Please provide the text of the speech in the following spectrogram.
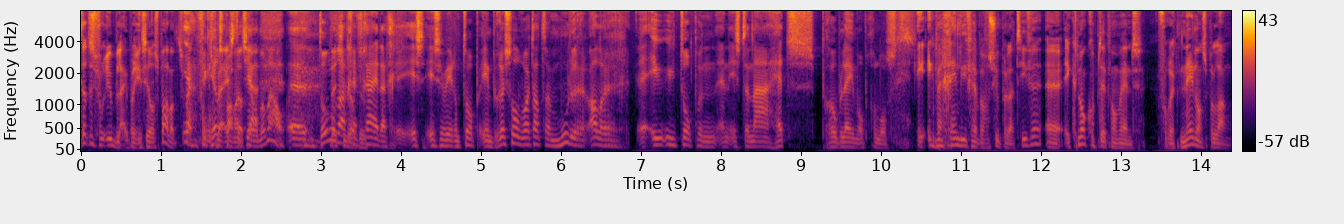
dat is voor u blijkbaar iets heel spannends. Ja, heel volgens spannend. mij Ja. is dat heel normaal. Eh, donderdag en vrijdag is, is er weer een top in Brussel. Wordt dat de moeder aller eh, EU-toppen en is daarna het probleem opgelost? Ik, ik ben geen liefhebber van superlatieven. Eh, ik knok op dit moment voor het Nederlands belang.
